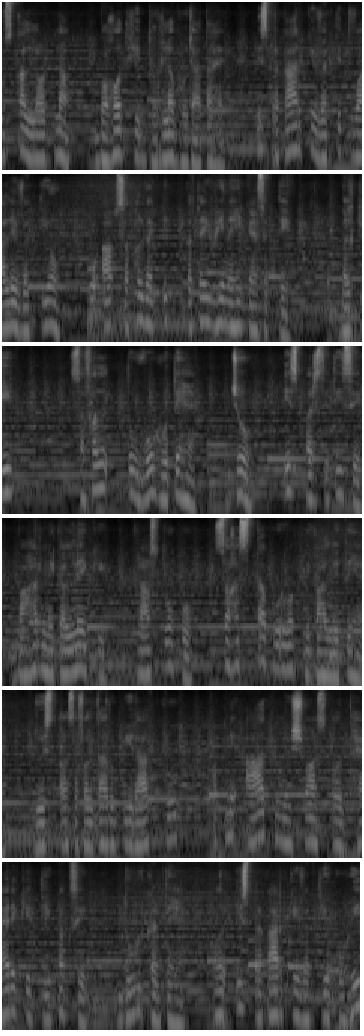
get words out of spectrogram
उसका लौटना बहुत ही दुर्लभ हो जाता है। इस प्रकार के व्यक्तित्व वाले व्यक्तियों को आप सफल व्यक्ति कतई भी नहीं कह सकते, बल्कि सफल तो वो होते हैं जो इस परिस्थिति से बाहर निकलने के रास्तों को सहजतापूर्वक निकाल लेते हैं। जो इस असफलता रूपी रात को अपने आत्मविश्वास और धैर्य के दीपक से दूर करते हैं और इस प्रकार के व्यक्तियों को ही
